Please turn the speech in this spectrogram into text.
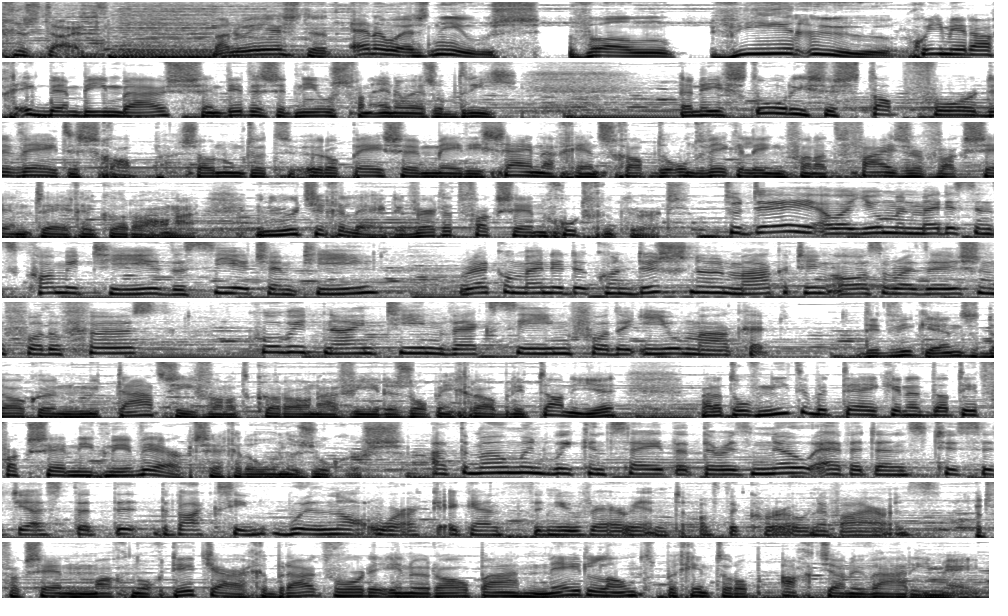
start. Maar nu eerst het NOS Nieuws van 4 uur. Goedemiddag, ik ben Bien Buijs en dit is het nieuws van NOS op 3. Een historische stap voor de wetenschap. Zo noemt het Europese Medicijnagentschap de ontwikkeling van het Pfizer-vaccin tegen corona. Een uurtje geleden werd het vaccin goedgekeurd. Today our Human Medicines Committee, the CHMP, recommended a conditional marketing authorization for the first COVID-19 vaccine for the EU market. Dit weekend dook een mutatie van het coronavirus op in Groot-Brittannië. Maar dat hoeft niet te betekenen dat dit vaccin niet meer werkt, zeggen de onderzoekers. At the moment we can say that there is no evidence to suggest that the, the vaccine will not work against the new variant of the coronavirus. Het vaccin mag nog dit jaar gebruikt worden in Europa. Nederland begint er op 8 januari mee.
